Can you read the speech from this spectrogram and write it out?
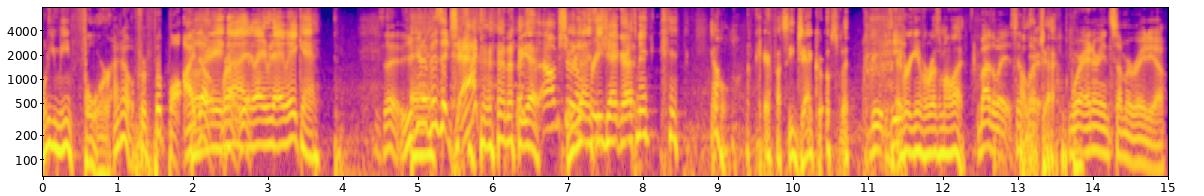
"What do you mean four?" I know for football. I know. There you right, go, yeah. Labor Day weekend. Is that- You're gonna uh, visit Jack? yeah. I'm sure You he'll going to see Jack that. Grossman? No, I don't care if I see Jack Grossman Dude, he- ever again for the rest of my life. By the way, since I love we're, Jack. we're entering summer radio.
